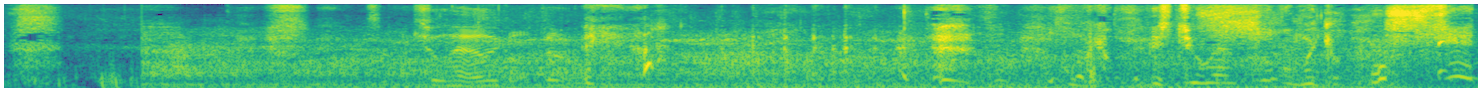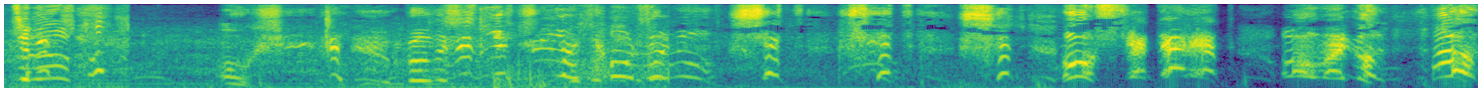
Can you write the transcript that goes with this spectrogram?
It's a helicopter. oh my god, it's too well. Oh my god, oh shit, you know? Oh shit, bro, this is literally like oh, oh, shit, shit, shit, oh shit, Elliot! Oh my god, oh,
